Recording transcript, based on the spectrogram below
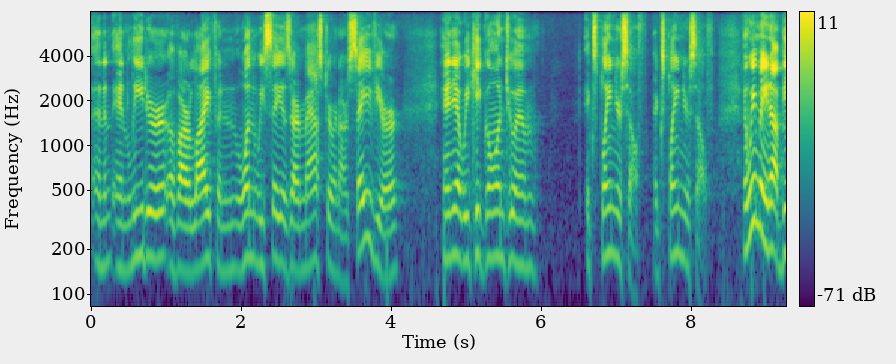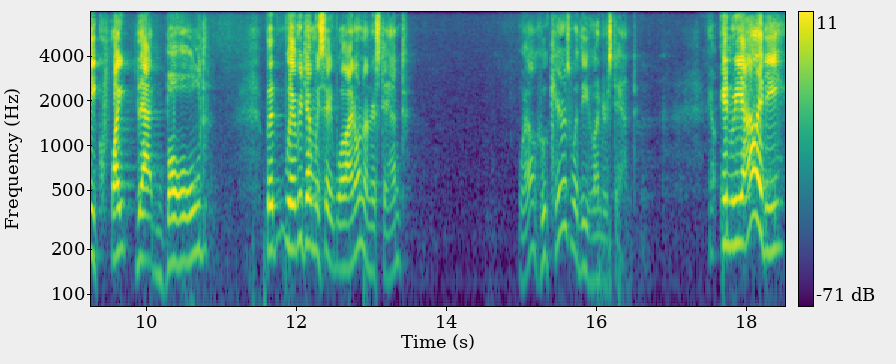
and, and leader of our life, and one we say is our master and our savior, and yet we keep going to him, explain yourself, explain yourself. And we may not be quite that bold, but every time we say, Well, I don't understand, well, who cares whether you understand? In reality,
